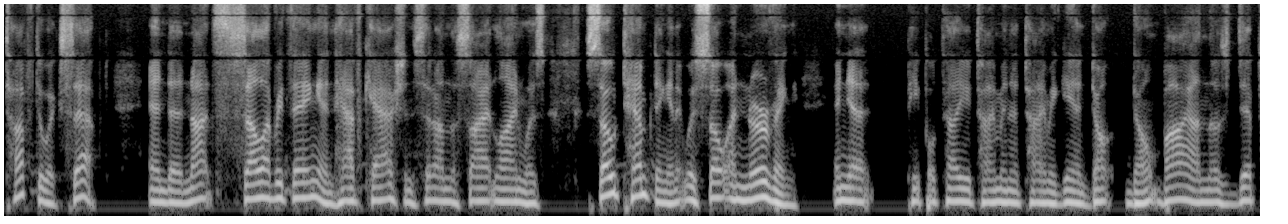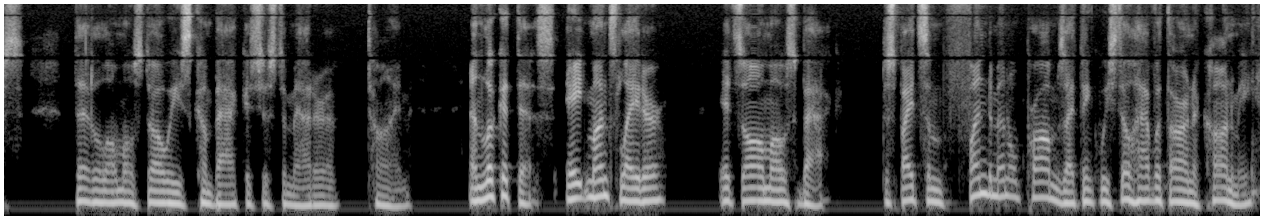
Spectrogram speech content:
tough to accept, and to not sell everything and have cash and sit on the sideline was so tempting and it was so unnerving. And yet people tell you time and time again, don't don't buy on those dips that'll almost always come back. It's just a matter of time. And look at this. Eight months later, it's almost back. Despite some fundamental problems I think we still have with our economy,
